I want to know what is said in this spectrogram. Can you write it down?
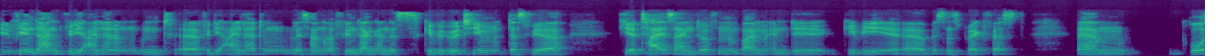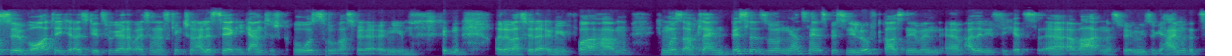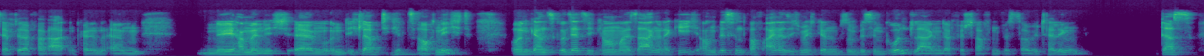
Vielen, vielen Dank für die Einladung und äh, für die Einleitung, Alessandra. Vielen Dank an das GWÖ-Team, dass wir hier teil sein dürfen beim MDGW äh, Business Breakfast. Ähm, große Worte, ich, als ich dir zugehört habe, Alessandra, das klingt schon alles sehr gigantisch groß, so was wir da irgendwie machen oder was wir da irgendwie vorhaben. Ich muss auch gleich ein bisschen, so ein ganz kleines bisschen die Luft rausnehmen. Äh, alle, die sich jetzt äh, erwarten, dass wir irgendwie so Geheimrezepte da verraten können, ähm, Nee, haben wir nicht. Ähm, und ich glaube, die gibt's auch nicht. Und ganz grundsätzlich kann man mal sagen, und da gehe ich auch ein bisschen drauf ein, also ich möchte gerne so ein bisschen Grundlagen dafür schaffen für Storytelling, dass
